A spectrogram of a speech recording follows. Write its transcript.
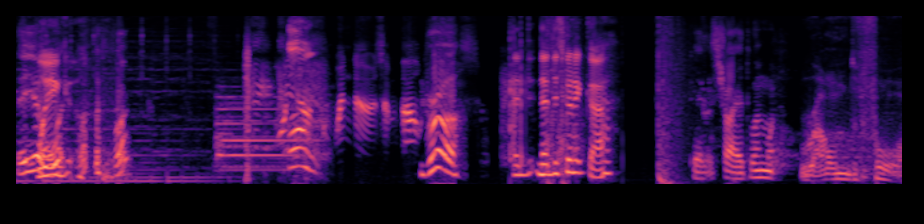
Hey, yo, Wig. what, what the fuck? Oh! Windows and Bro! Na- Na-disconnect ka? Okay, let's try it. One more. Round four.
